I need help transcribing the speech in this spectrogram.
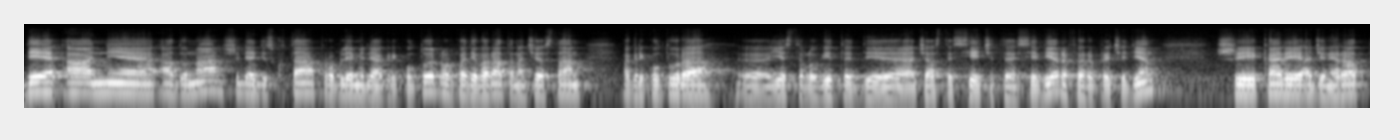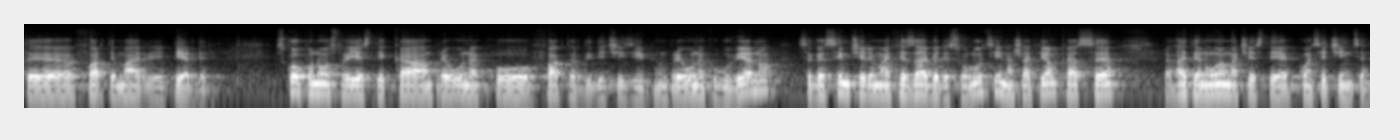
de a ne aduna și de a discuta problemele agricultorilor. Cu adevărat, în acest an, agricultura este lovită de această secetă severă, fără precedent, și care a generat foarte mari pierderi. Scopul nostru este ca împreună cu factori de decizii, împreună cu guvernul, să găsim cele mai fezabile soluții, în așa fel ca să atenuăm aceste consecințe.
